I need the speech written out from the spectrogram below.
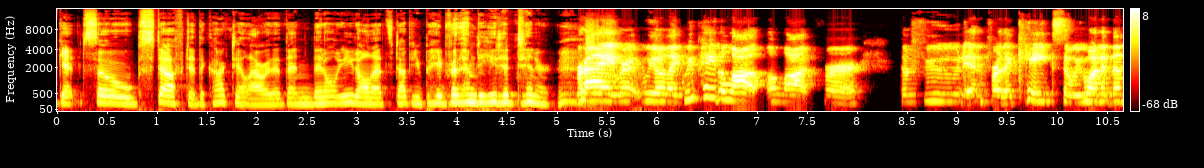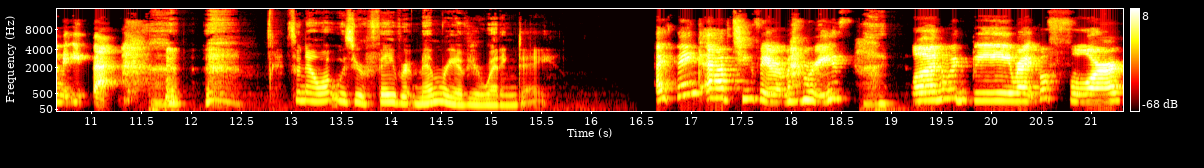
get so stuffed at the cocktail hour that then they don't eat all that stuff you paid for them to eat at dinner. Right, right. We are like we paid a lot a lot for the food and for the cake, so we wanted them to eat that. so now what was your favorite memory of your wedding day? I think have two favorite memories. One would be right before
